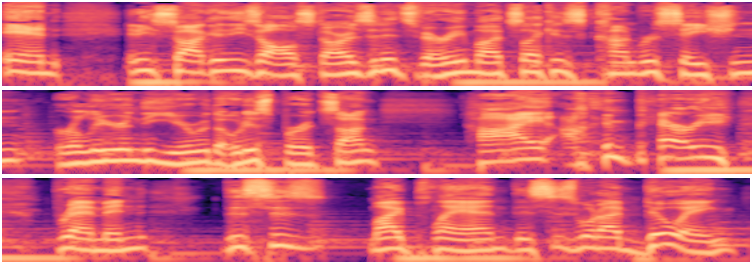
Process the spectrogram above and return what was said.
And and he's talking to these all stars, and it's very much like his conversation earlier in the year with Otis Birdsong. Hi, I'm Barry Bremen. This is my plan. This is what I'm doing.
